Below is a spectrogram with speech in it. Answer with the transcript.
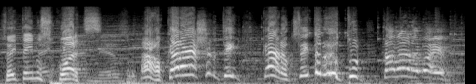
Isso aí tem nos cortes. mesmo. ah, o cara acha que tem. Cara, isso aí tá no YouTube. Tá lá, né, Barreto?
